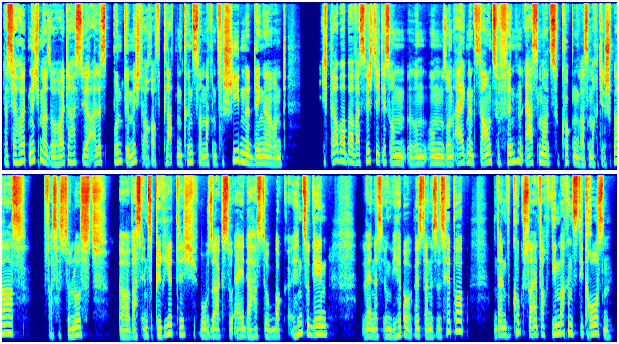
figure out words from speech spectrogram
Das ist ja heute nicht mehr so. Heute hast du ja alles bunt gemischt, auch auf Platten. Künstler machen verschiedene Dinge und ich glaube aber, was wichtig ist, um, um, um so einen eigenen Sound zu finden, erstmal zu gucken, was macht dir Spaß, was hast du Lust, äh, was inspiriert dich, wo sagst du, ey, da hast du Bock hinzugehen. Wenn es irgendwie Hip-Hop ist, dann ist es Hip-Hop. Und dann guckst du einfach, wie machen es die Großen.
